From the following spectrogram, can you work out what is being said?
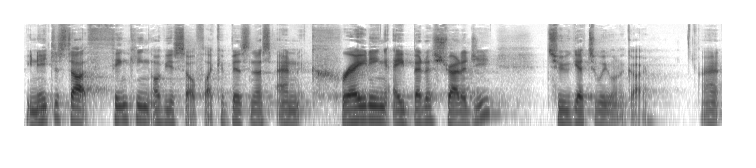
you need to start thinking of yourself like a business and creating a better strategy to get to where you want to go. Right.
